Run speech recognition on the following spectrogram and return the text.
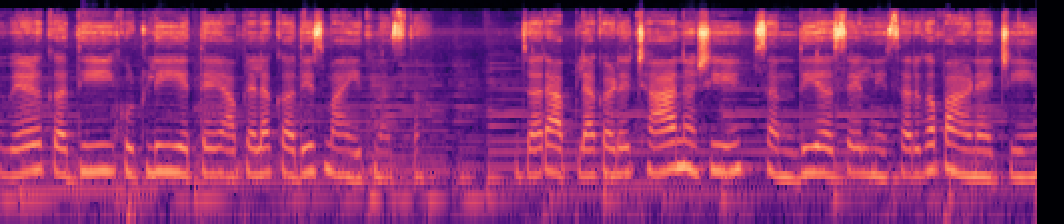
वेळ कधी कुठली येते आपल्याला कधीच माहीत नसतं. जर आपल्याकडे छान अशी संधी असेल निसर्ग पाहण्याची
